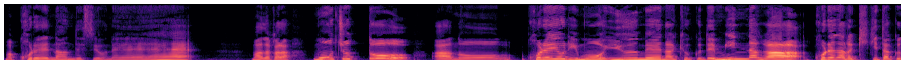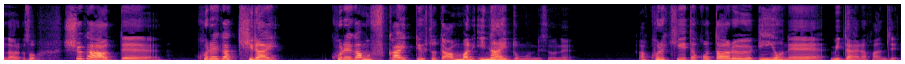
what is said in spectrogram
まあこれなんですよね。まあだから、もうちょっと、あの、これよりも有名な曲でみんながこれなら聴きたくなる。そう、シュガーって、これが嫌いこれがもう不快っていう人ってあんまりいないと思うんですよね。あ、これ聞いたことある、いいよね、みたいな感じ。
